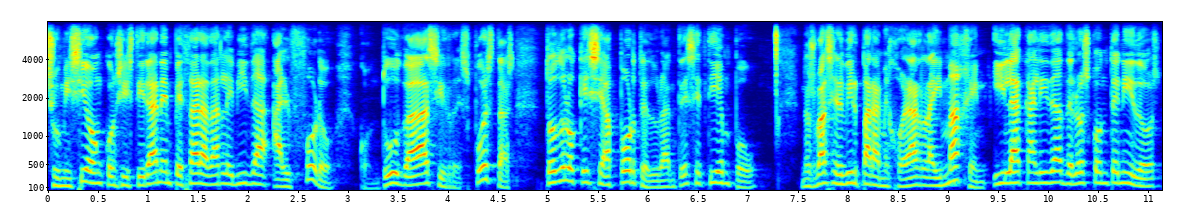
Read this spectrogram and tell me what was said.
Su misión consistirá en empezar a darle vida al foro, con dudas y respuestas. Todo lo que se aporte durante ese tiempo nos va a servir para mejorar la imagen y la calidad de los contenidos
